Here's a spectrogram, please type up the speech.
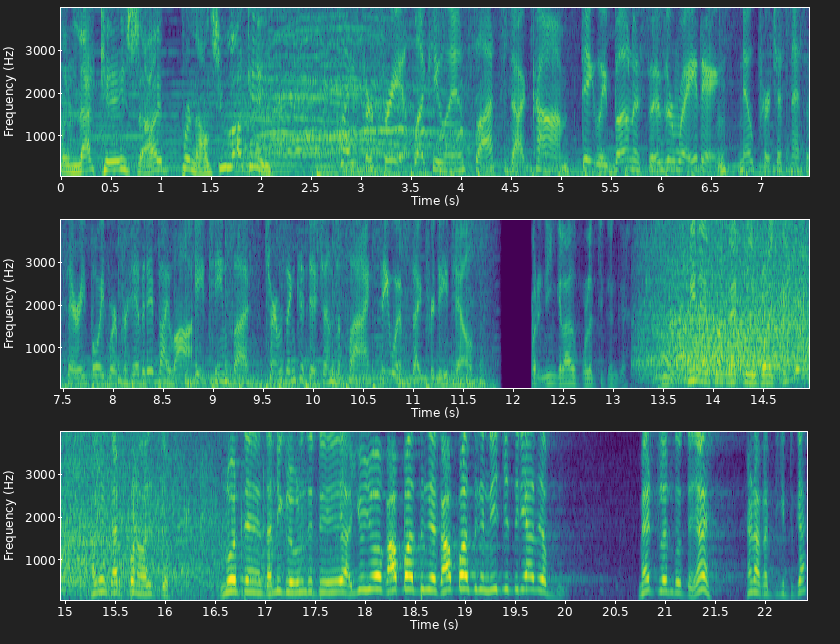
In that case, I pronounce you lucky. Play for free at LuckyLandSlots.com. Daily bonuses are waiting. No purchase necessary. Void were prohibited by law. 18 plus. Terms and conditions apply. See website for details. அப்புறம் நீங்களாவது பொழைச்சிக்கோங்க மீன் எப்படி மேட்டில் போய் பொழைக்கும் அவன் கற்பனை வலிச்சம் இன்னொருத்தன் தண்ணிக்குள்ள விழுந்துட்டு ஐயோ காப்பாத்துங்க காப்பாத்துங்க நீச்சல் தெரியாது. மேட்ல இருந்து ஒருத்தன் ஏய் என்னடா கத்திக்கிட்டு இருக்க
